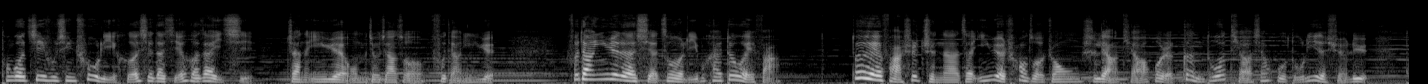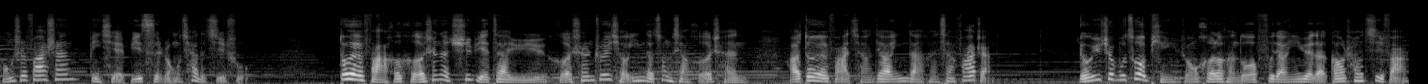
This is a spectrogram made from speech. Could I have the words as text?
通过技术性处理和谐地结合在一起，这样的音乐我们就叫做复调音乐。复调音乐的写作离不开对位法。对位法是指呢，在音乐创作中，使两条或者更多条相互独立的旋律同时发生，并且彼此融洽的技术。对位法和和声的区别在于，和声追求音的纵向合成，而对位法强调音的横向发展。由于这部作品融合了很多复调音乐的高超技法，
